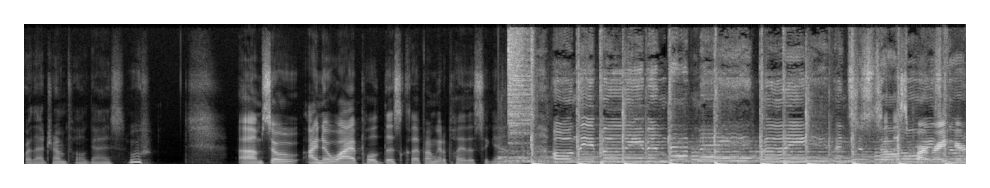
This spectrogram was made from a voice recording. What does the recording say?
Before that drum fill, guys. Woo. Um, so I know why I pulled this clip. I'm gonna play this again. So this part right here.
